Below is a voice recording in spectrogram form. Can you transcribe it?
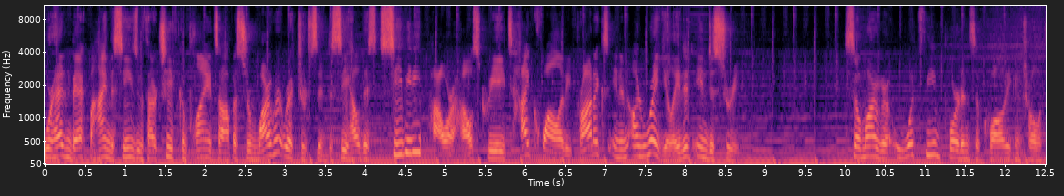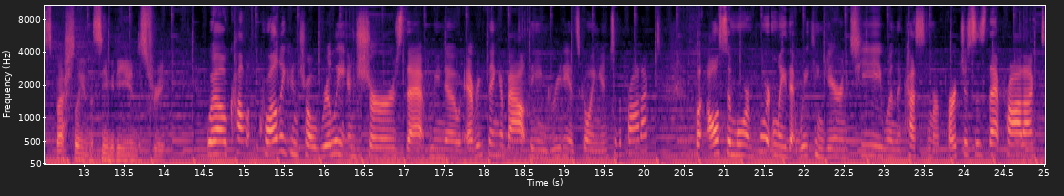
We're heading back behind the scenes with our Chief Compliance Officer, Margaret Richardson, to see how this CBD powerhouse creates high quality products in an unregulated industry. So, Margaret, what's the importance of quality control, especially in the CBD industry? Well, quality control really ensures that we know everything about the ingredients going into the product, but also more importantly, that we can guarantee when the customer purchases that product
